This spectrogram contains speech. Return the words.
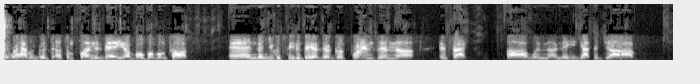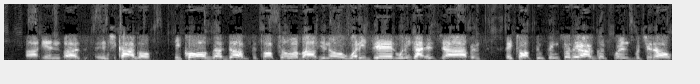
they were having good, uh, some fun today. Uh, both of them talked, and then you could see that they are they're good friends. And uh, in fact, uh, when uh, Nagy got the job uh, in uh, in Chicago, he called uh, Doug to talk to him about you know what he did when he got his job, and they talked through things. So they are good friends. But you know,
